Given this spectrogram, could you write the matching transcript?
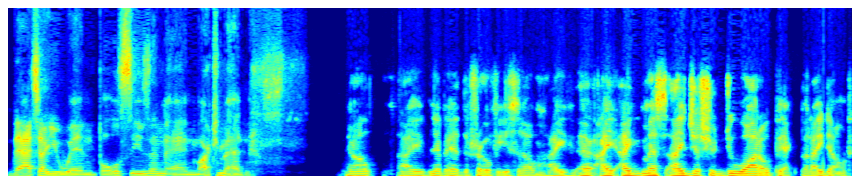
That's how you win bowl season and March Madness. Well, I've never had the trophy, so I, I, I miss. I just should do auto pick, but I don't.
